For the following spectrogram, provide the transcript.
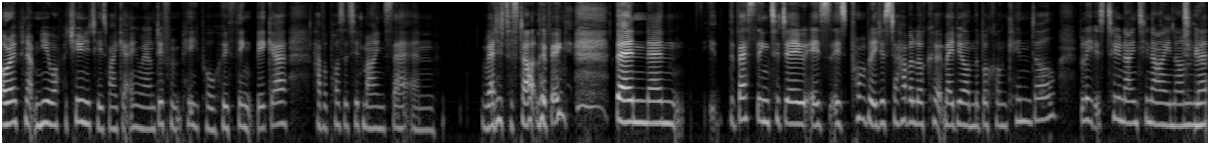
or open up new opportunities by getting around different people who think bigger, have a positive mindset, and ready to start living, then um, the best thing to do is is probably just to have a look at maybe on the book on Kindle. I believe it's two ninety nine on uh,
